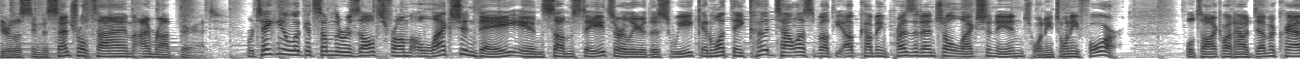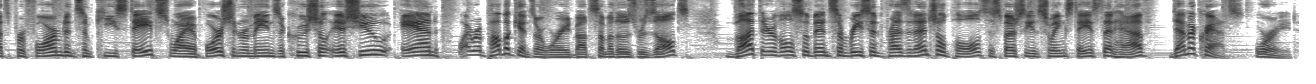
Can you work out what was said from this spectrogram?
You're listening to Central Time. I'm Rob Ferrett. We're taking a look at some of the results from Election Day in some states earlier this week and what they could tell us about the upcoming presidential election in 2024. We'll talk about how Democrats performed in some key states, why abortion remains a crucial issue, and why Republicans are worried about some of those results. But there have also been some recent presidential polls, especially in swing states, that have Democrats worried.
